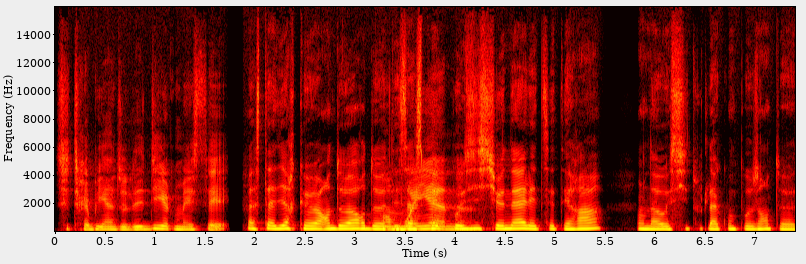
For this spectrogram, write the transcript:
c'est très bien de le dire, mais c'est... Bah, c'est-à-dire qu'en dehors de, des aspects positionnels, etc., on a aussi toute la composante euh,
